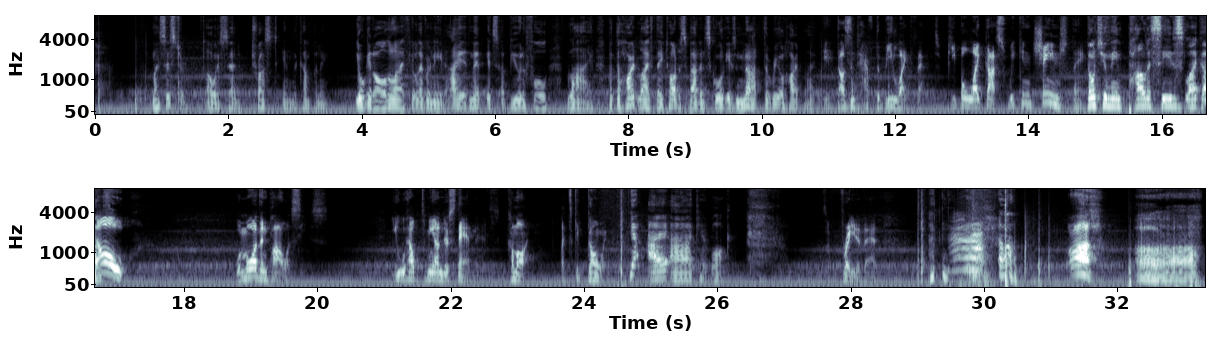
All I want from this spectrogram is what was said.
My sister always said, trust in the company. You'll get all the life you'll ever need. I admit it's a beautiful lie, but the heart life they taught us about in school is not the real heart life. It doesn't have to be like that. People like us, we can change things. Don't you mean policies like us? No! We're more than policies. You helped me understand that. Come on, let's get going. Yeah, I I can't walk. I was afraid of that. Ah! Ah! Ah!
